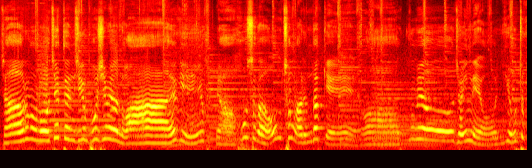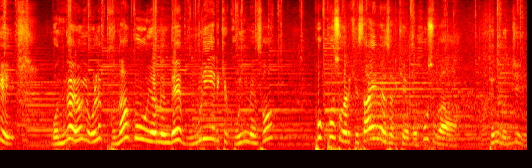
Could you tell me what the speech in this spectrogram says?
자 여러분 뭐 어쨌든 지금 보시면 와 여기 야 호수가 엄청 아름답게 와 꾸며져 있네요 이게 어떻게 뭔가 여기 원래 분화구였는데 물이 이렇게 고이면서 폭포수가 이렇게 쌓이면서 이렇게 뭐 호수가 된 건지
